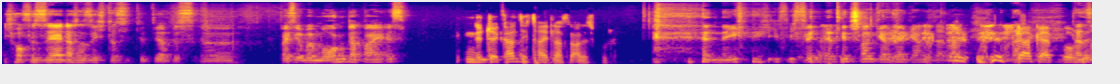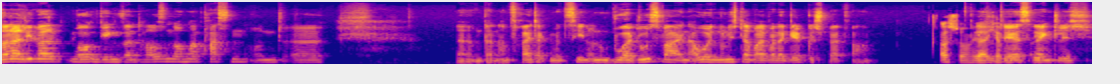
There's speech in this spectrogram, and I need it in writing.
ich hoffe sehr, dass er sich, dass der bis äh, Weiß ich, ob er morgen dabei ist? Der kann sich Zeit lassen, alles gut. nee, ich, ich finde den schon sehr, sehr gerne dabei. Dann, Gar kein Problem. Dann soll er lieber morgen gegen Sandhausen nochmal passen und äh, ähm, dann am Freitag mitziehen. Und Buadus war in Aue nur nicht dabei, weil er gelb gesperrt war. Achso, ja, also ich der ist gesehen. eigentlich,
